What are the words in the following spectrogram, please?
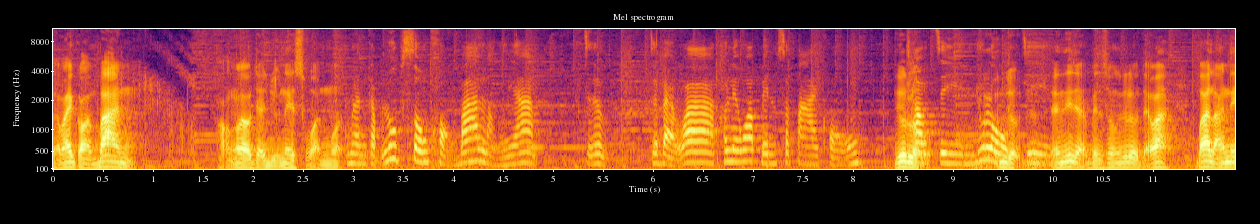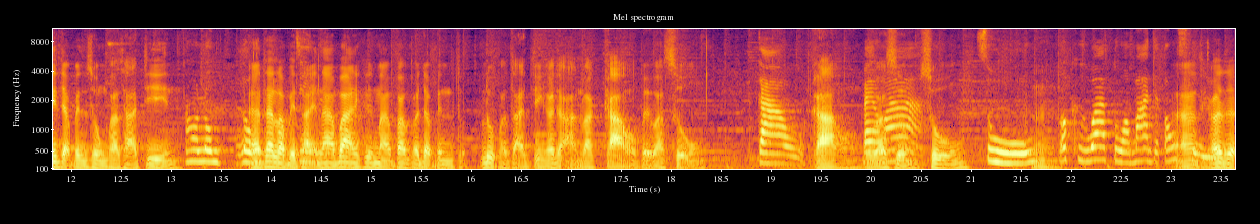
สมัยก่อนบ้านของเราจะอยู่ในสวนหมด เหมือนกับรูปทรงของบ้านหลังเนี้ยจะจะแบบว่าเขาเรียกว่าเป็นสไตล์ของยุโรชาวปจีนยุโรปจีนอันนี้จะเป็นทรงยุโรปแต่ว่าบ้านหลังนี้จะเป็นทรงภาษาจีน เอาลงลงแล้วถ้าเราไปถ่ายจีหน้าบ้านขึ้นมาปั๊บก็จะเป็นรูปภาษาจีนก็จะอ่านว่าเก่าแปลว่าสูง เกาเก่าแปลว่าสูงสูง สูงก็คือว่าตัวบ้านจะต้องอ่าสูงเขาจะ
